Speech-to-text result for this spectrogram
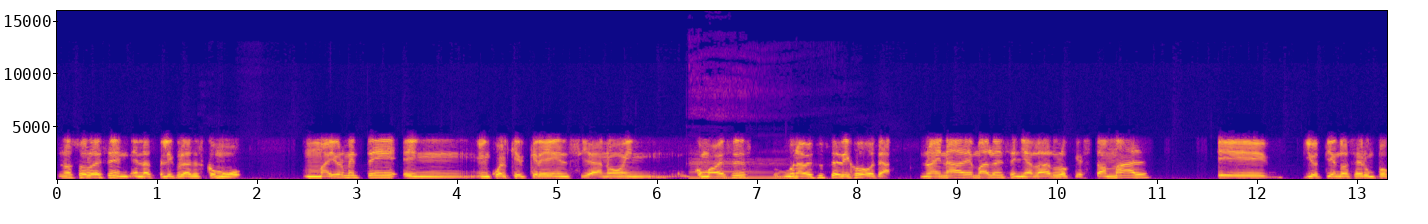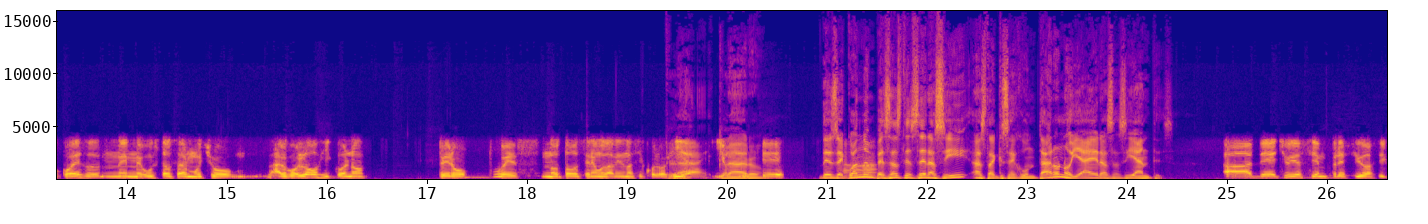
no solo es en, en las películas, es como mayormente en, en cualquier creencia, ¿no? En, como a veces, como una vez usted dijo, o sea, no hay nada de malo en señalar lo que está mal. Eh, yo tiendo a hacer un poco eso. Me, me gusta usar mucho algo lógico, ¿no? Pero pues no todos tenemos la misma psicología. Yo claro. que- ¿Desde cuándo Ah. empezaste a ser así? ¿Hasta que se juntaron o ya eras así antes? Ah, de hecho, yo siempre he sido así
